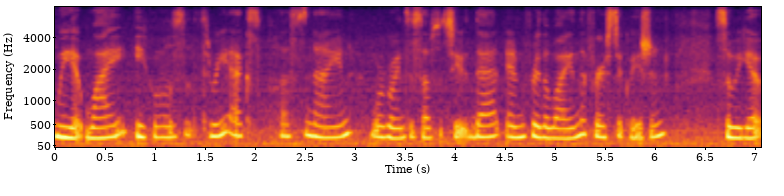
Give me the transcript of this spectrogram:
we get y equals 3x plus 9. We're going to substitute that in for the y in the first equation. So we get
